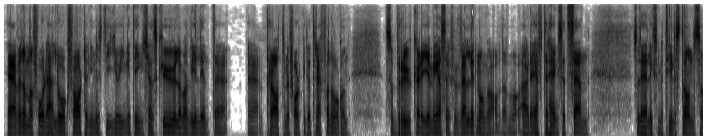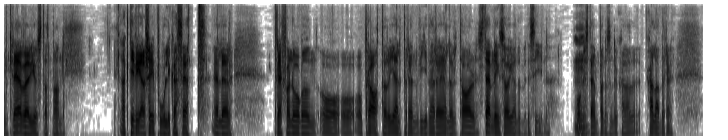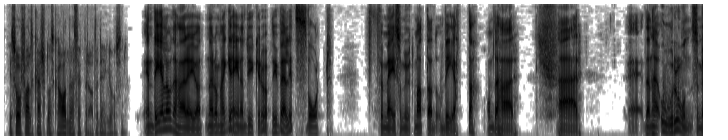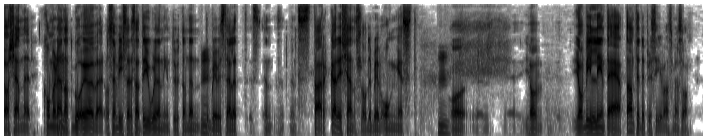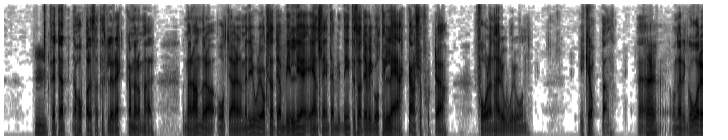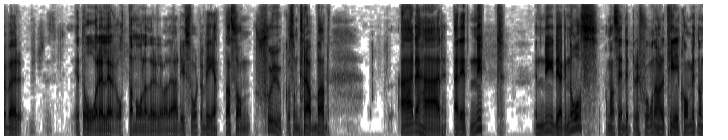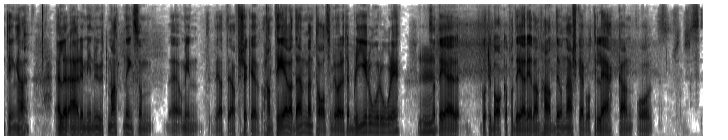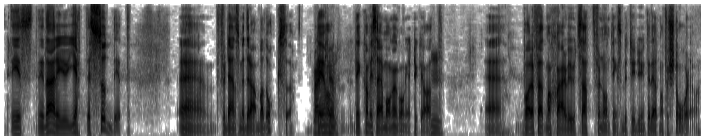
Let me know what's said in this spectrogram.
även om man får det här lågfarten inuti och ingenting känns kul och man vill inte eh, prata med folk och inte träffa någon. Så brukar det ge med sig för väldigt många av dem. Och är det efterhängset sen så det är liksom ett tillstånd som kräver just att man aktiverar sig på olika sätt. Eller träffar någon och, och, och pratar och hjälper en vidare eller tar stämningshöjande medicin. Mm. Ångestdämpande som du kallade, kallade det. I så fall kanske man ska ha den här separata diagnosen. En del av det här är ju att när de här grejerna dyker upp, det är väldigt svårt för mig som utmattad att veta om det här är eh, den här oron som jag känner, kommer den Mm. att gå över? Och sen visade det sig att det gjorde den inte, utan den, Mm. det blev istället en, en starkare känsla och det blev ångest. Mm. Och eh, jag, jag ville inte äta antidepressiva som jag sa. Mm. För att jag, jag hoppades att det skulle räcka med de här, de här andra åtgärderna. Men det gjorde ju också att jag ville egentligen inte, det är inte så att jag vill gå till läkaren så fort jag får den här oron i kroppen. Eh, och när det går över ett år eller åtta månader eller vad det är, det är svårt att veta som sjuk och som drabbad. Är det här, är det ett nytt, en ny diagnos? Om man säger depression, har det tillkommit någonting här? Eller är det min utmattning som, eh, och min, att jag försöker hantera den mentalt som gör att jag blir orolig? Mm. Så att det är, går tillbaka på det jag redan hade och när ska jag gå till läkaren? Och det, det där är ju jättesuddigt eh, för den som är drabbad också. Det, har, det kan vi säga många gånger tycker jag. Att, Mm. eh, bara för att man själv är utsatt för någonting så betyder ju inte det att man förstår det. Va?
